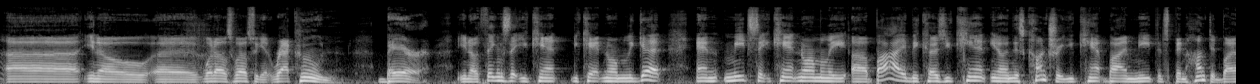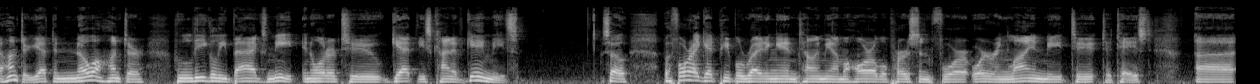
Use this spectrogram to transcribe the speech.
uh, you know, uh, what else? What else we get? Raccoon, bear, you know things that you can't you can't normally get and meats that you can't normally uh, buy because you can't you know in this country you can't buy meat that's been hunted by a hunter you have to know a hunter who legally bags meat in order to get these kind of game meats so before I get people writing in telling me I'm a horrible person for ordering lion meat to, to taste, uh,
